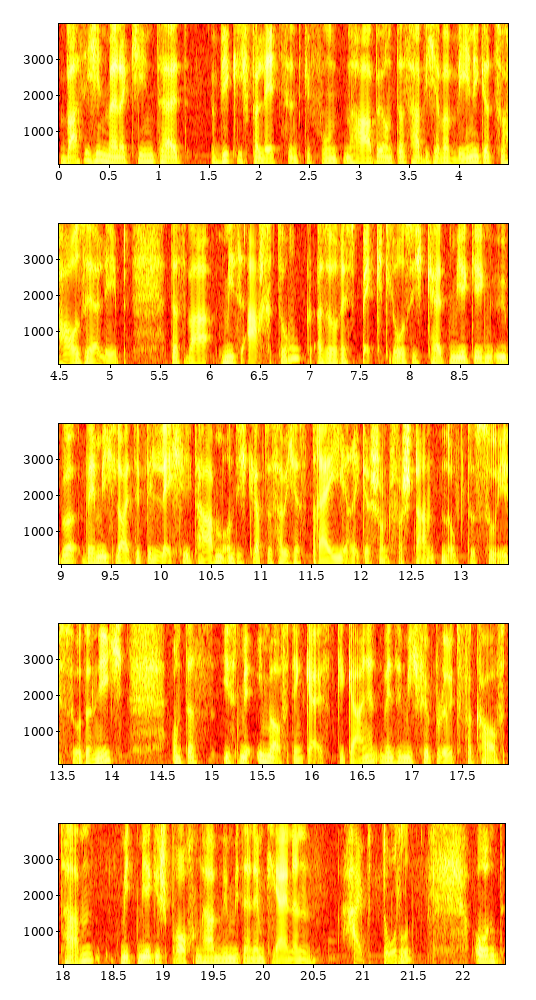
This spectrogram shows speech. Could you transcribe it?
Was ich in meiner Kindheit wirklich verletzend gefunden habe, und das habe ich aber weniger zu Hause erlebt, das war Missachtung, also Respektlosigkeit mir gegenüber, wenn mich Leute belächelt haben. Und ich glaube, das habe ich als Dreijähriger schon verstanden, ob das so ist oder nicht. Und das ist mir immer auf den Geist gegangen, wenn sie mich für blöd verkauft haben, mit mir gesprochen haben wie mit einem kleinen Halbdodel. Und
